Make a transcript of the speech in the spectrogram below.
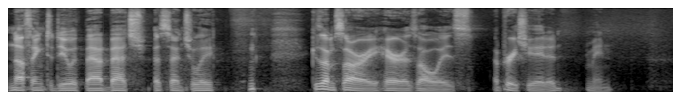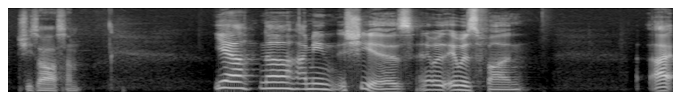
nothing to do with Bad Batch, essentially? Because I'm sorry, Hera's always appreciated. I mean, she's awesome. Yeah, no, I mean she is, and it was it was fun. I,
